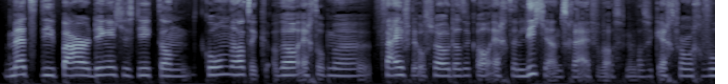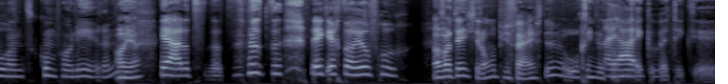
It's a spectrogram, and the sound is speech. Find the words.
met die paar dingetjes die ik dan kon... had ik wel echt op mijn vijfde of zo... dat ik al echt een liedje aan het schrijven was. En dan was ik echt voor mijn gevoel aan het componeren. oh ja? Ja, dat, dat, dat deed ik echt al heel vroeg. Maar wat deed je dan op je vijfde? Hoe ging dat Nou dan? ja, ik, weet, ik, eh,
